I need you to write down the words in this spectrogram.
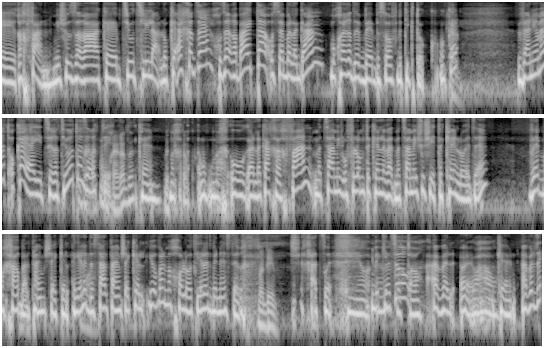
אה, רחפן, מישהו זרק אה, ציוד צלילה, לוקח את זה, חוזר הביתה, עושה בלאגן, מוכר את זה ב- בסוף בטיקטוק, אוקיי? ואני אומרת, אוקיי, היצירתיות הוא הזאת... באמת מוכר את זה? כן. בטיקטוק? הוא, הוא לקח רחפן, מצא מישהו, אפילו לא מתקן לבד, מצא מישהו שיתקן לו את זה, ומכר ב-2,000 שקל. הילד וואו. עשה 2,000 שקל, יובל מחולות, ילד בן 10. מדהים. 11. אני אוהבת בקיצור. אבל, וואו. כן, אבל זה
